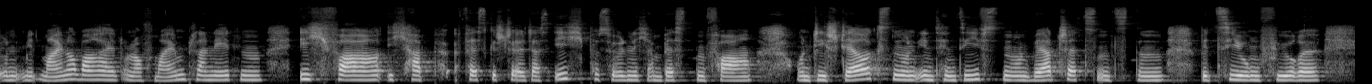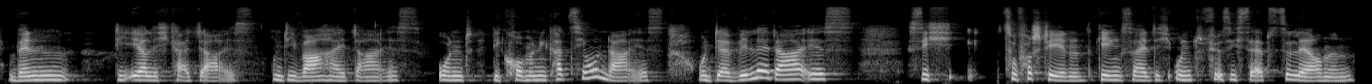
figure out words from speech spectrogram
und mit meiner Wahrheit und auf meinem Planeten, ich fahre, ich habe festgestellt, dass ich persönlich am besten fahre und die stärksten und intensivsten und wertschätzendsten Beziehungen führe, wenn die Ehrlichkeit da ist und die Wahrheit da ist und die Kommunikation da ist und der Wille da ist, sich zu verstehen gegenseitig und für sich selbst zu lernen.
